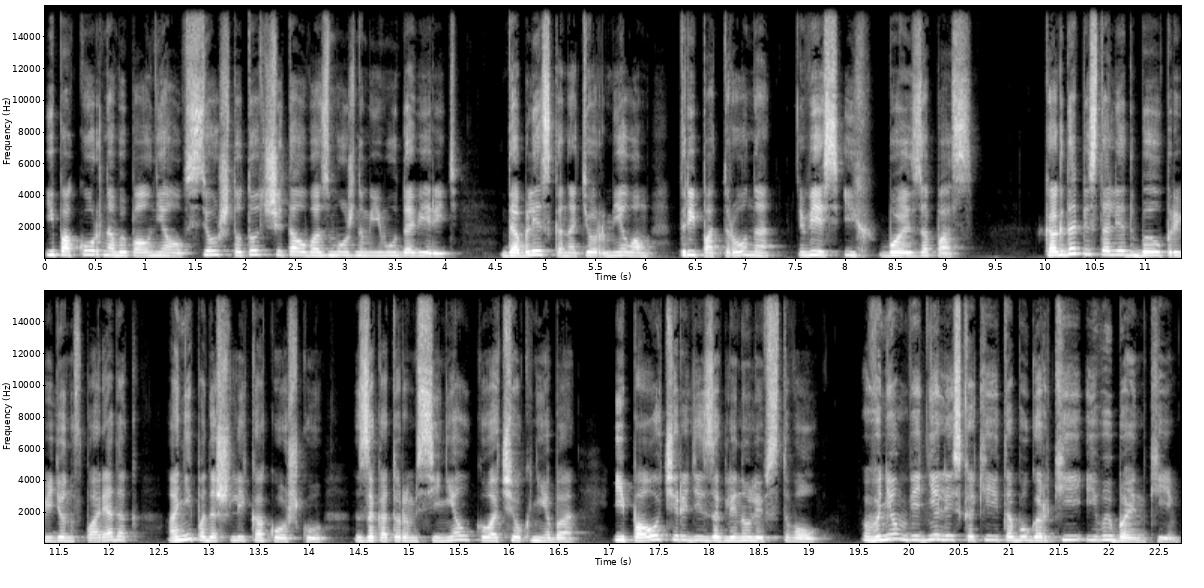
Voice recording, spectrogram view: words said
и покорно выполнял все, что тот считал возможным ему доверить. До блеска натер мелом три патрона, весь их боезапас. Когда пистолет был приведен в порядок, они подошли к окошку, за которым синел клочок неба, и по очереди заглянули в ствол. В нем виднелись какие-то бугорки и выбоинки.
